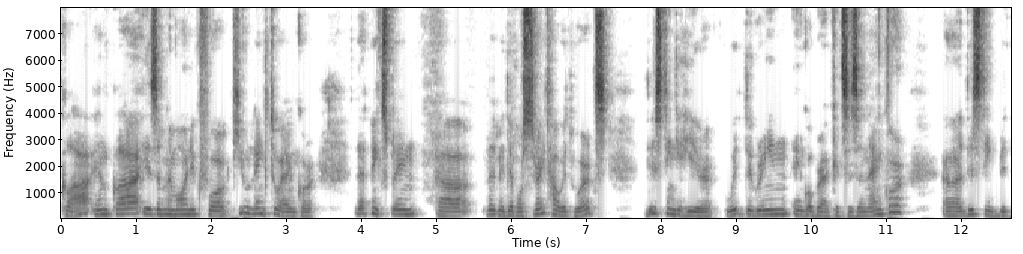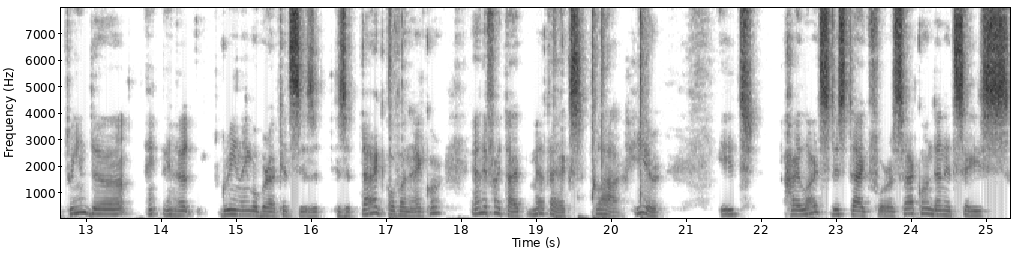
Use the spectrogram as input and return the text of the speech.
kla, and kla is a mnemonic for q link to anchor. Let me explain, uh, let me demonstrate how it works. This thing here with the green angle brackets is an anchor. Uh, this thing between the uh, green angle brackets is a, is a tag of an anchor. And if I type metax kla here, it highlights this tag for a second and it says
